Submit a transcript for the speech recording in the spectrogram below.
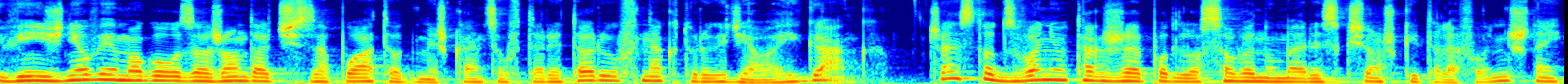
Więźniowie mogą zażądać zapłaty od mieszkańców terytoriów, na których działa ich gang. Często dzwonią także pod losowe numery z książki telefonicznej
